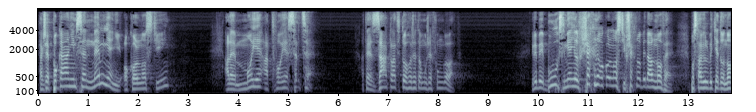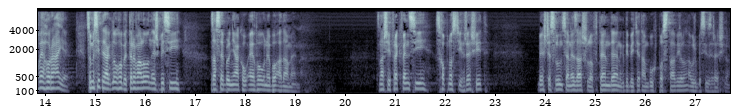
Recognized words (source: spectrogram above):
Takže pokáním se nemění okolnosti, ale moje a tvoje srdce. A to je základ toho, že to může fungovat. Kdyby Bůh změnil všechny okolnosti, všechno by dal nové, postavil by tě do nového ráje. Co myslíte, jak dlouho by trvalo, než by si zase byl nějakou Evou nebo Adamem? Z naší frekvencí, schopnosti hřešit, by ještě slunce nezašlo v ten den, kdyby tě tam Bůh postavil a už by si zřešil.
